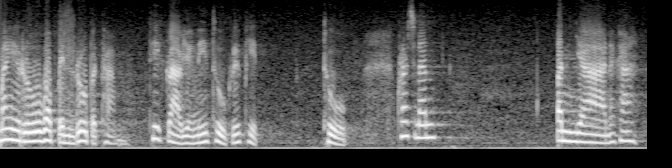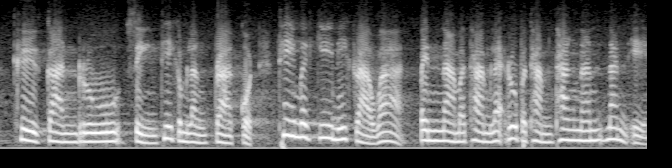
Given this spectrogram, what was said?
ไม่รู้ว่าเป็นรูปธรรม ที่กล่าวอย่างนี้ถูกหรือผิด ถูก เพราะฉะนั้น ปัญญานะคะ คือการรู้สิ่งที่กำลังปรากฏ ที่เมื่อกี้นี้กล่าวว่า เป็นนามธรรมและรูปธรรมทั้งนั้นนั่นเอง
